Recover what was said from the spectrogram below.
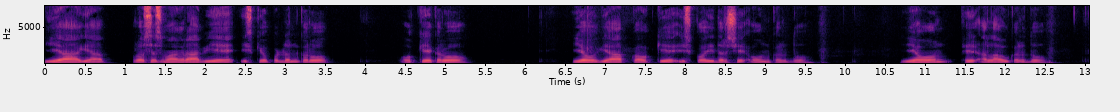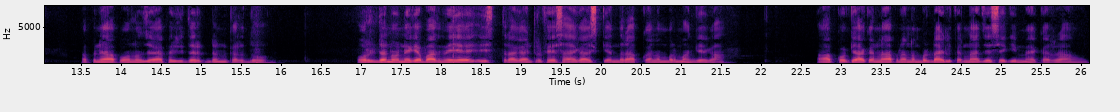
ये आ गया। प्रोसेस मांग रहा अब ये, इसके ऊपर डन करो। ओके करो। ये हो गया आपका ओके इसको इधर से ऑन कर दो। ये ऑन फिर अलाउ कर दो। अपने आप ऑन हो जाएगा, फिर इधर डन कर दो। और डन होने के बाद में ये इस तरह का इंटरफेस आएगा, इसके अंदर आपका नंबर मांगेगा। आपको क्या करना अपना नंबर डायल करना है, जैसे कि मैं कर रहा हूँ।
